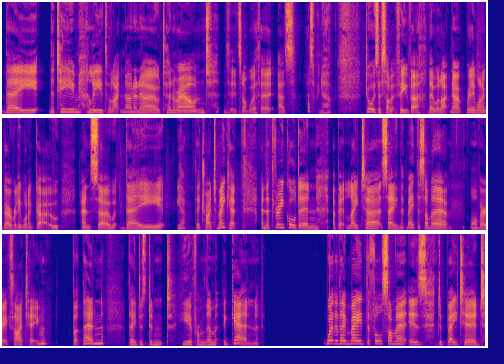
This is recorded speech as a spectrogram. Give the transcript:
They, the team leads were like, no, no, no, turn around. It's not worth it, as as we know. Joys of Summit Fever. They were like, no, really want to go, really want to go. And so they yeah, they tried to make it. And the three called in a bit later saying they'd made the summit, all very exciting. But then they just didn't hear from them again. Whether they made the full summit is debated.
